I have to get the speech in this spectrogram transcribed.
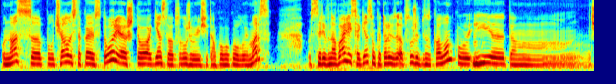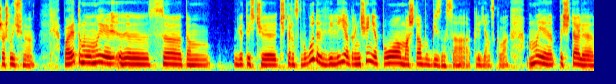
у нас э, получалась такая история, что агентства, обслуживающие там Coca-Cola и Марс, соревновались с агентством, которое обслуживает бензоколонку угу. и э, там шашлычную. Поэтому мы э, с там 2014 года ввели ограничения по масштабу бизнеса клиентского. Мы посчитали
